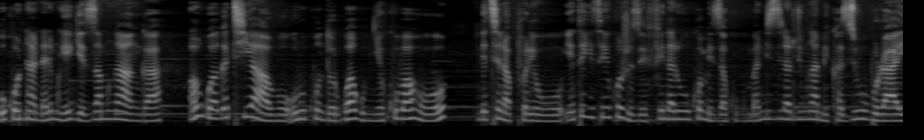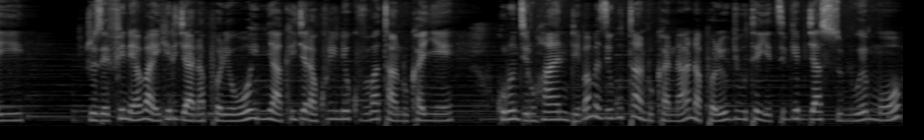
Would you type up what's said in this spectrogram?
kuko nta na rimwe yigeze amwanga ahubwo hagati yabo urukundo rwagumye kubaho ndetse Napoleon yategetse yuko Josephine ari we ukomeza kuguma n'izina ry'umwamikazi w'uburayi Josephine yabaye hirya ya Napoleon imyaka igera kuri ine kuva batandukanye. Ku rundi ruhande bamaze gutandukana Napoleon by'ubutegetsi bwe byasubiwemo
